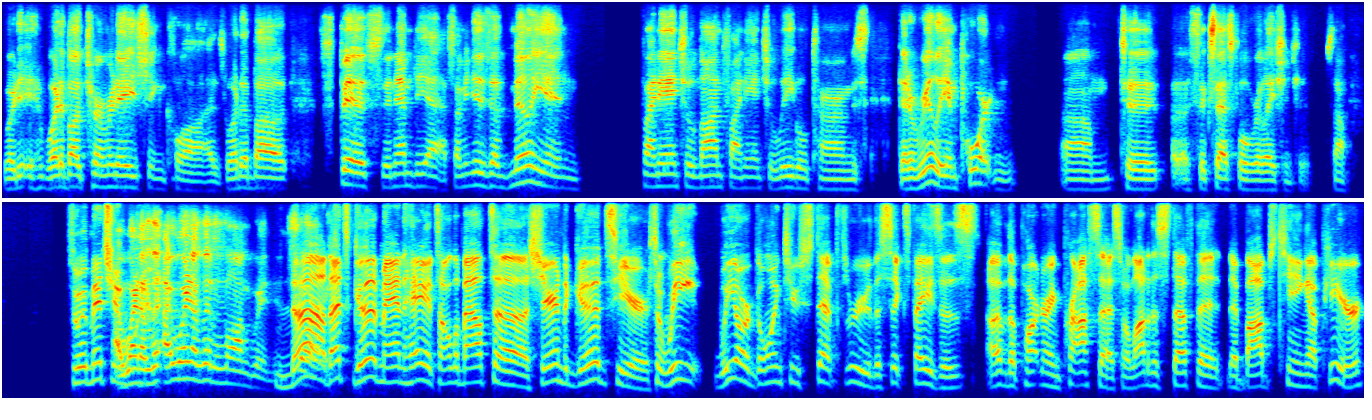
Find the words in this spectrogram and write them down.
what, you, what about termination clause what about spiffs and mds i mean there's a million financial, non-financial legal terms that are really important um, to a successful relationship. So. So we mentioned I went a li- I went a little long winded. No, Sorry. that's good, man. Hey, it's all about uh, sharing the goods here. So we we are going to step through the six phases of the partnering process. So a lot of the stuff that that Bob's teeing up here,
